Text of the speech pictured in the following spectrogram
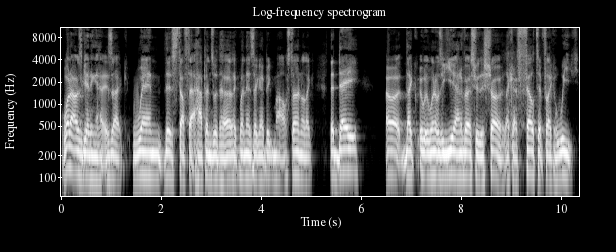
what I was getting at is like when there's stuff that happens with her, like when there's like a big milestone or like the day, uh, like it- when it was a year anniversary of the show, like I felt it for like a week.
